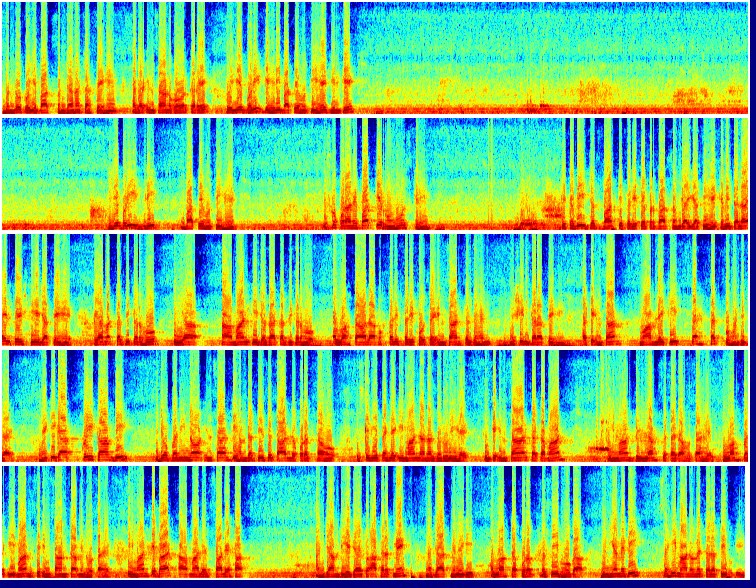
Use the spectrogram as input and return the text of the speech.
بندوں کو یہ بات سمجھانا چاہتے ہیں۔ اگر انسان غور کرے تو یہ بڑی گہری باتیں ہوتی ہیں جن کے یہ بڑی گہری باتیں ہوتی ہیں۔ کو قرآن پاک کے رموز کہیں کہ کبھی جذبات کے طریقے پر بات سمجھائی جاتی ہے، کبھی دلائل پیش کیے جاتے ہیں۔ قیامت کا ذکر ہو یا اعمال کی جزا کا ذکر ہو۔ اللہ تعالی مختلف طریقوں سے انسان کے ذہن نشین کراتے ہیں تاکہ انسان معاملے کی تہ تک پہنچ جائے۔ نیکی کا کوئی کام بھی جو بنی نو انسان کی ہمدردی سے تعلق رکھتا ہو، اس کے لیے پہلے ایمان لانا ضروری ہے۔ کیونکہ انسان کا کمان ایمان باللہ سے پیدا ہوتا ہے۔ اللہ پر ایمان سے انسان کامل ہوتا ہے۔ ایمان کے بعد اعمال صالحہ انجام دیے جائے تو آخرت میں نجات ملے گی۔ اللہ کا قرب نصیب ہوگا۔ دنیا میں بھی صحیح معنوں میں ترقی ہوگی۔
